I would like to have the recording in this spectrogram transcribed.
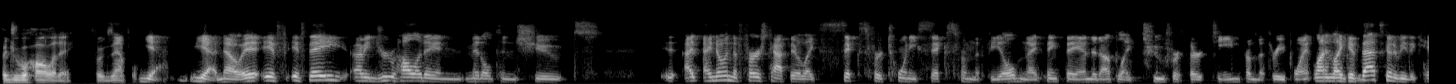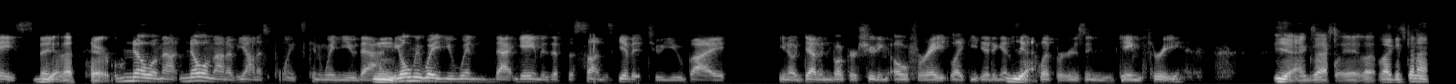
for Jrue Holiday for example. Yeah, yeah, no. If if they, I mean, Jrue Holiday and Middleton shoot. I, I know in the first half they were like six for 26 from the field, and I think they ended up like two for 13 from the three point line. Like, if that's going to be the case, then yeah, that's terrible. No amount, no amount of Giannis points can win you that. Mm. The only way you win that game is if the Suns give it to you by, you know, Devin Booker shooting 0 for 8 like he did against yeah. the Clippers in Game Three. Yeah, exactly. Like it's gonna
